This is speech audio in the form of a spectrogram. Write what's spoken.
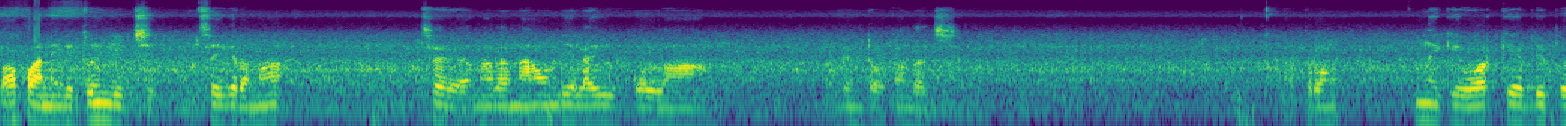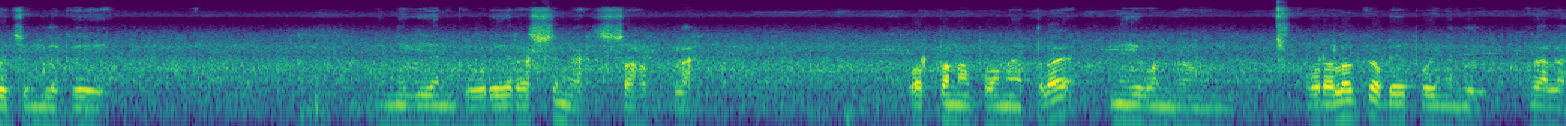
பாப்பா அன்றைக்கி தூங்கிடுச்சு. சீக்கிரமாக சரி அதனால் நான் வந்து லைவ் போடலாம் அப்படின்ட்டு உட்காந்தாச்சு அப்புறம் இன்னைக்கு ஒர்க்கு எப்படி போச்சு உங்களுக்கு? இன்றைக்கி எனக்கு ஒரே ரஷ்ஷுங்க ஷாப்பில் ஒர்க் பண்ண போன இடத்துல இன்றைக்கி கொஞ்சம் ஓரளவுக்கு அப்படியே போயின்னு இருந்தது வேலை.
